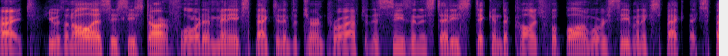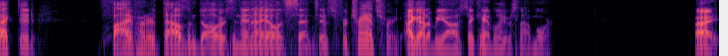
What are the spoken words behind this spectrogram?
All right. He was an all SEC star at Florida. And many expected him to turn pro after this season. Instead, he's sticking to college football and will receive an expect, expected $500,000 in NIL incentives for transferring. I got to be honest, I can't believe it's not more. All right,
